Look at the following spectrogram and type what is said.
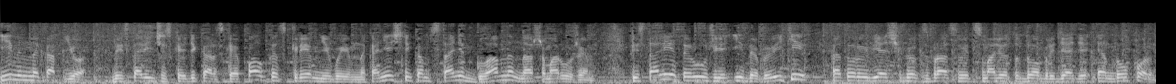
именно копье. Доисторическая дикарская палка с кремниевым наконечником станет главным нашим оружием. Пистолеты, ружья и дробовики, которые в ящиках сбрасывает самолета добрый дядя Энглхорн,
